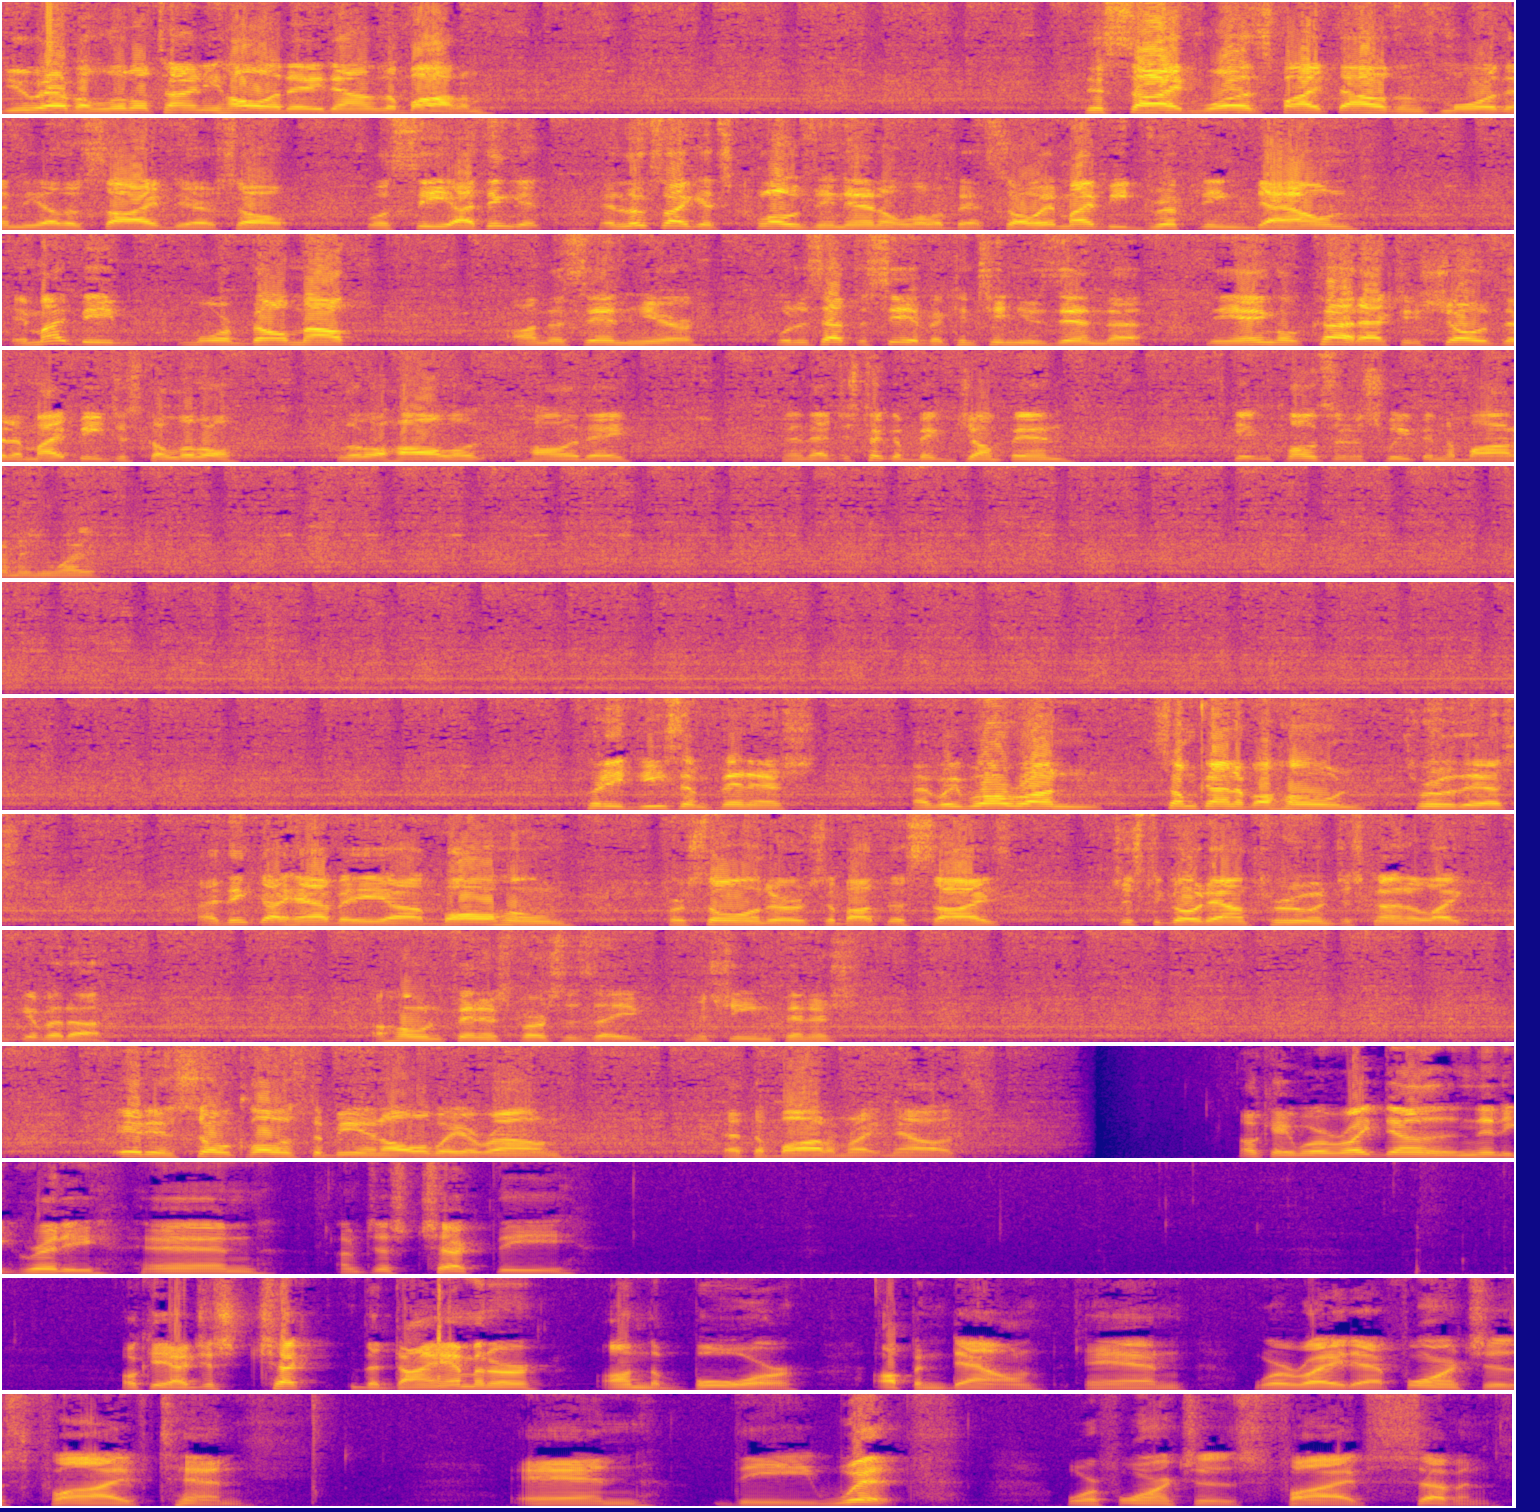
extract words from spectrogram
Do have a little tiny holiday down at the bottom. This side was 5 thousandths more than the other side there, so we'll see. I think it, it looks like it's closing in a little bit, so it might be drifting down. It might be more bell mouth on this end here. We'll just have to see if it continues in. The, the angle cut actually shows that it might be just a little, little hol holiday. And that just took a big jump in. It's getting closer to sweeping the bottom anyway. pretty decent finish. Uh, we will run some kind of a hone through this. I think I have a uh, ball hone for cylinders about this size just to go down through and just kind of like give it a a hone finish versus a machine finish. It is so close to being all the way around at the bottom right now. It's okay. We're right down to the nitty gritty, and I've just checked the Okay, I just checked the diameter on the bore up and down, and we're right at 4 inches 510. And the width were 4 inches 5 7.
